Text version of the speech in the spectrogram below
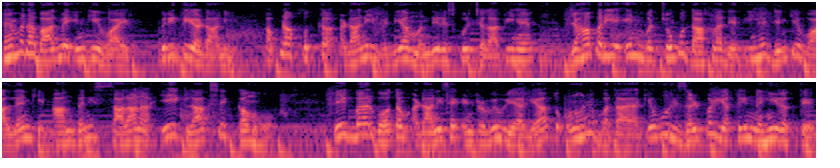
अहमदाबाद में इनकी वाइफ प्रीति अडानी अपना खुद का अडानी विद्या मंदिर स्कूल चलाती हैं, जहाँ पर ये इन बच्चों को दाखिला देती हैं जिनके वालदेन की आमदनी सालाना एक लाख से कम हो। एक बार गौतम अडानी से इंटरव्यू लिया गया तो उन्होंने बताया कि वो रिज़ल्ट पर यकीन नहीं रखते,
